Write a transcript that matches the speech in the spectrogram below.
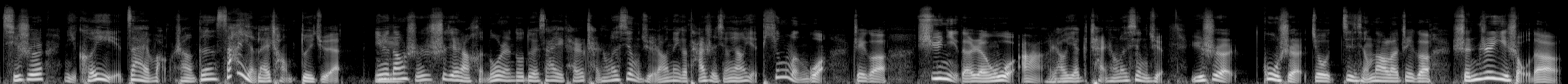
其实你可以在网上跟撒野来场对决。因为当时世界上很多人都对撒野开始产生了兴趣，然后那个塔矢行阳也听闻过这个虚拟的人物啊，然后也产生了兴趣，于是故事就进行到了这个神之一手的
